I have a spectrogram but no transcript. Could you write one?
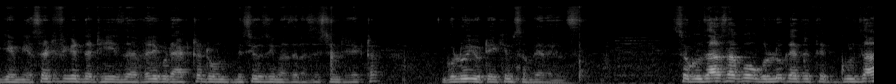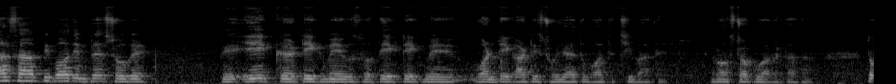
gave me a certificate that he is a very good actor. Don't misuse him as an assistant director. Gullu you take him somewhere else so Gulzar साहब को गुल्लू कहते थे। गुलजार साहब भी बहुत इम्प्रेस्ड हो गए। एक टेक में, उस वक्त एक टेक में वन टेक आर्टिस्ट हो जाए तो बहुत अच्छी बात है। रॉस्टॉक हुआ करता था। तो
